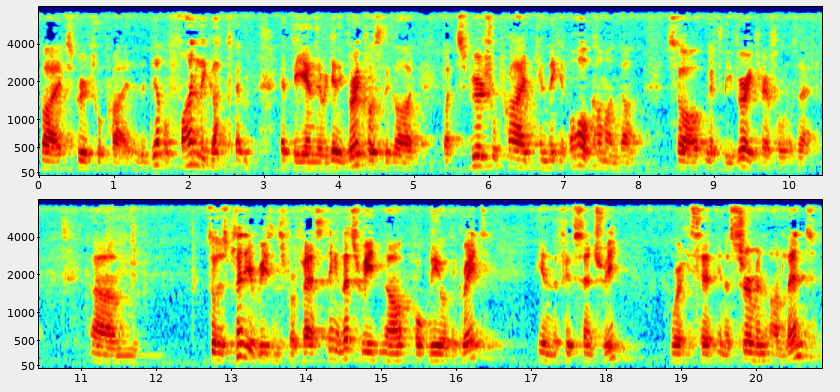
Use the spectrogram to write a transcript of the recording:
by spiritual pride. And the devil finally got them at the end. They were getting very close to God, but spiritual pride can make it all come undone. So we have to be very careful of that. Um, so there's plenty of reasons for fasting, and let's read now Pope Leo the Great in the fifth century, where he said in a sermon on Lent,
